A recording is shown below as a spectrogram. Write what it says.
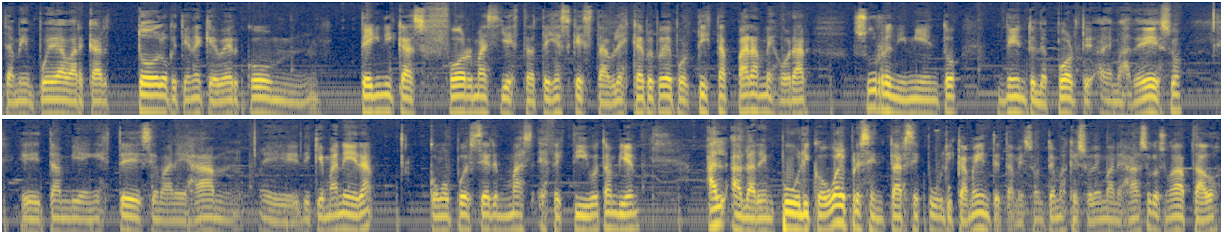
también puede abarcar todo lo que tiene que ver con técnicas, formas y estrategias que establezca el propio deportista para mejorar su rendimiento dentro del deporte. Además de eso, eh, también este se maneja mm, eh, de qué manera, cómo puede ser más efectivo también al hablar en público o al presentarse públicamente. También son temas que suelen manejarse que son adaptados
